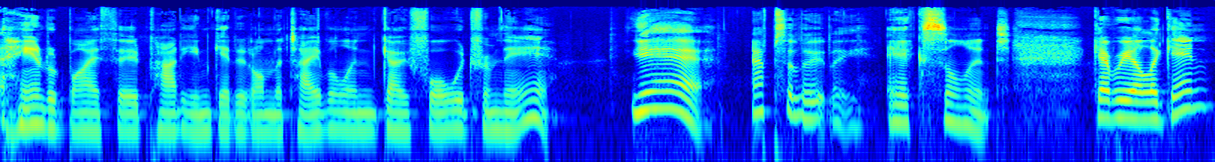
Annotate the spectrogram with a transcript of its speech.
handled by a third party and get it on the table and go forward from there. Yeah, absolutely. Excellent. Gabrielle, again,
